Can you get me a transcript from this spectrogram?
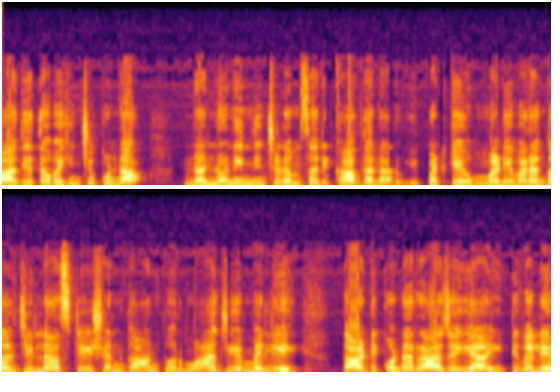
బాధ్యత వహించకుండా నన్ను నిందించడం సరికాదన్నారు. ఇప్పటికే ఉమ్మడి వరంగల్ జిల్లా స్టేషన్ కాన్పూర్ మాజీ ఎమ్మెల్యే తాటికొండ రాజయ్య ఇటీవలే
